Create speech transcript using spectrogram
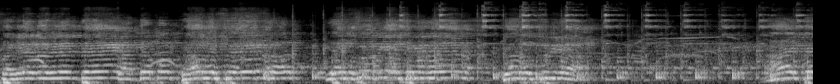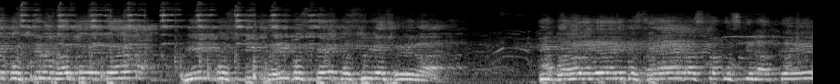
सगळ्यांना विनंती आहे. प्राध्यापक ह्या विषयावर या बसून घ्या सगळ्यांना या बसून घ्या नाही त्या कुस्तीला महत्त्व येतं ही कुस्ती खरी कुस्ती आहे बसून घ्या सगळीला ती मनोरंजनाची कुस्ती आहे जास्त कुस्ती लागते.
